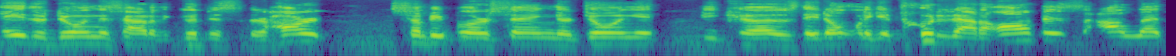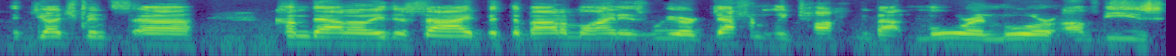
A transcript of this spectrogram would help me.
hey, they're doing this out of the goodness of their heart. Some people are saying they're doing it because they don't want to get voted out of office. I'll let the judgments uh, come down on either side. But the bottom line is, we are definitely talking about more and more of these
